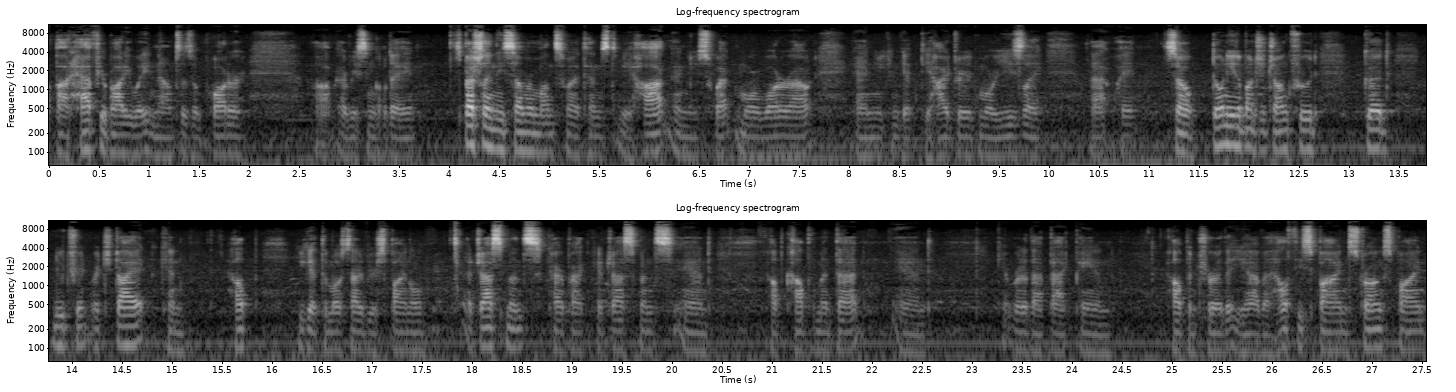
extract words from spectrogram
about half your body weight in ounces of water uh, every single day especially in these summer months when it tends to be hot and you sweat more water out and you can get dehydrated more easily that way. So don't eat a bunch of junk food. Good nutrient rich diet can help you get the most out of your spinal adjustments, chiropractic adjustments, and help complement that and get rid of that back pain and help ensure that you have a healthy spine, strong spine,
